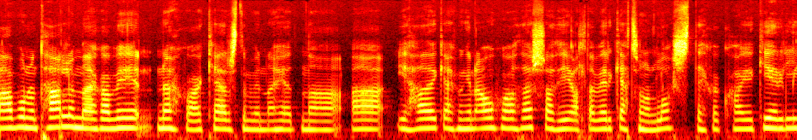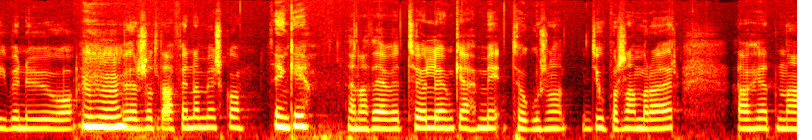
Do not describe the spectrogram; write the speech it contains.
var búin að tala um það eitthvað við nökkva kærastum minna hérna að ég hafði ekki eitthvað áhuga á þessu af því ég hef alltaf verið gett svona lost eitthvað hvað ég ger í lífinu og Mm við -hmm. erum svolítið að finna mig sko Tengi. þannig að þegar við töluðum gett mig, tökum svona djúpar samræðir þá hérna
